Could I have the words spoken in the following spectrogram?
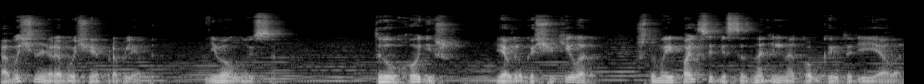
Обычные рабочие проблемы. Не волнуйся. Ты уходишь? Я вдруг ощутила, что мои пальцы бессознательно комкают одеяло.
